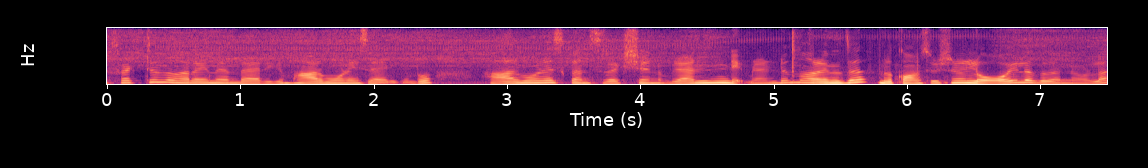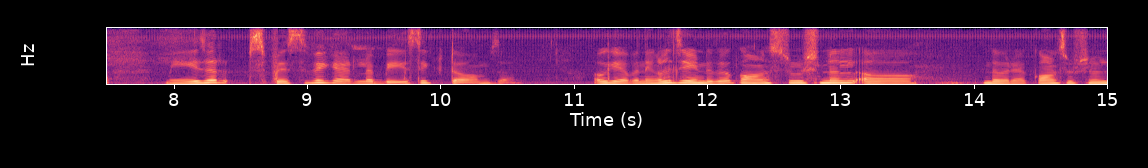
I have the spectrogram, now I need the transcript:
എഫക്റ്റ് എന്ന് പറയുന്നത് എന്തായിരിക്കും? ഹാർമോണിയസ് ആയിരിക്കും. അപ്പോൾ ഹാർമോണിയസ് കൺസ്ട്രക്ഷൻ രണ്ടിന്റെയും രണ്ടും എന്ന് പറയുന്നത് നമ്മൾ കോൺസ്റ്റിറ്റ്യൂഷണൽ ലോയിലൊക്കെ തന്നെയുള്ള മേജർ സ്പെസിഫിക് ആയിട്ടുള്ള ബേസിക് ടേംസ് ആണ്. ഓക്കെ അപ്പോൾ നിങ്ങൾ ചെയ്യേണ്ടത് കോൺസ്റ്റിറ്റ്യൂഷണൽ എന്താ പറയുക constitutional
